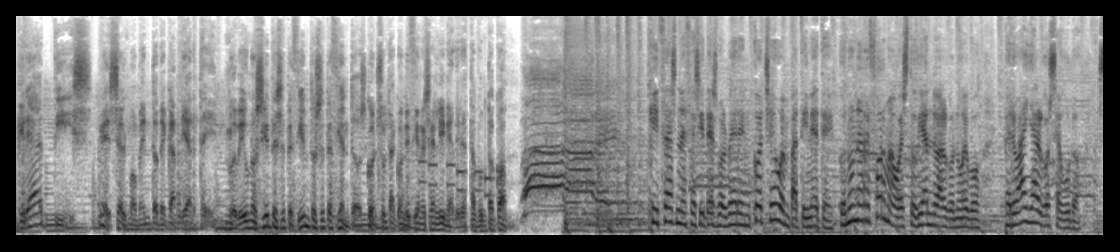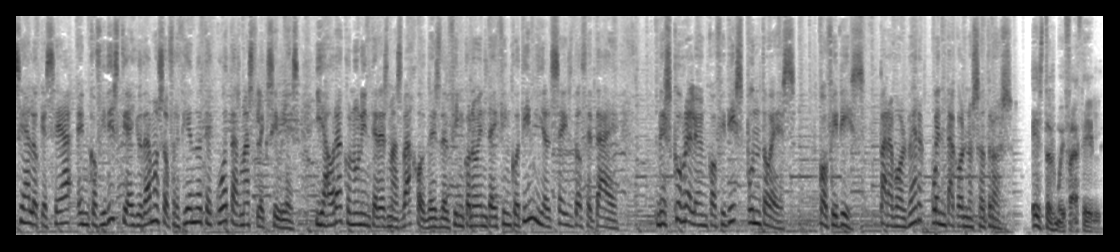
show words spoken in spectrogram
Gratis. Es el momento de cambiarte. 917-700-700. Consulta condiciones en línea directa.com. Quizás necesites volver en coche o en patinete, con una reforma o estudiando algo nuevo, pero hay algo seguro. Sea lo que sea, en Cofidis te ayudamos ofreciéndote cuotas más flexibles y ahora con un interés más bajo desde el 595 TIN y el 612 TAE. Descúbrelo en cofidis.es. Cofidis, para volver cuenta con nosotros. Esto es muy fácil.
